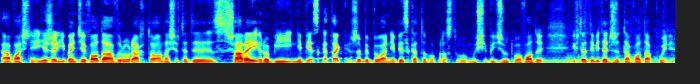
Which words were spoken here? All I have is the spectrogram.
a właśnie, jeżeli będzie woda w rurach, to ona się wtedy z szarej robi niebieska, tak? Żeby była niebieska, to po prostu musi być źródło wody i wtedy widać, że ta woda płynie.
